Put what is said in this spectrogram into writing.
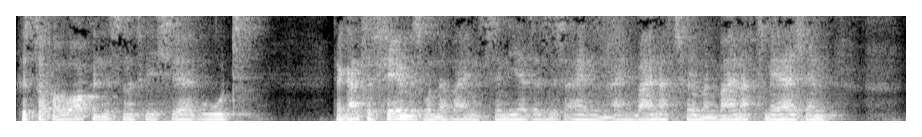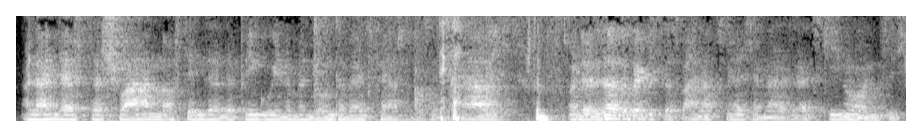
Christopher Walken ist natürlich sehr gut der ganze Film ist wunderbar inszeniert. Es ist ein, ein Weihnachtsfilm, ein Weihnachtsmärchen. Allein der, der Schwan, auf dem der, der Pinguin immer in die Unterwelt fährt, das ist ja, herrlich. Stimmt. Und das ist also wirklich das Weihnachtsmärchen als, als Kino und ich,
